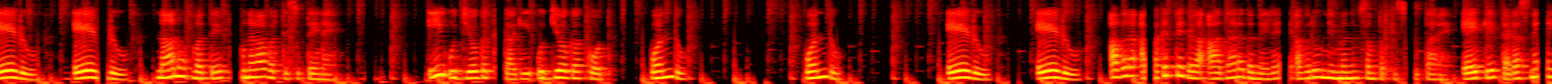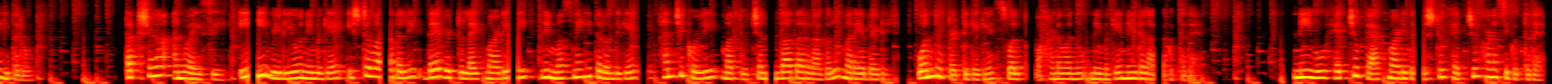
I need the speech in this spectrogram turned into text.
ಏಳು ಏಳು. ನಾನು ಮತ್ತೆ ಪುನರಾವರ್ತಿಸುತ್ತೇನೆ. ಈ ಉದ್ಯೋಗಕ್ಕಾಗಿ ಉದ್ಯೋಗ ಕೋಡ್ ಒಂದು ಒಂದು, ಏಳು ಏಳು. ಅವರ ಅಗತ್ಯಗಳ ಆಧಾರದ ಮೇಲೆ ಅವರು ನಿಮ್ಮನ್ನು ಸಂಪರ್ಕಿಸುತ್ತಾರೆ. ಏಕೆ ತಡ ಸ್ನೇಹಿತರು? ತಕ್ಷಣ ಅನ್ವಯಿಸಿ. ಈ ವಿಡಿಯೋ ನಿಮಗೆ ಇಷ್ಟವಾದಲ್ಲಿ ದಯವಿಟ್ಟು ಲೈಕ್ ಮಾಡಿ, ನಿಮ್ಮ ಸ್ನೇಹಿತರೊಂದಿಗೆ ಹಂಚಿಕೊಳ್ಳಿ ಮತ್ತು ಚಂದಾದಾರರಾಗಲು ಮರೆಯಬೇಡಿ. ಒಂದು ಪೆಟ್ಟಿಗೆಗೆ ಸ್ವಲ್ಪ ಹಣವನ್ನು ನಿಮಗೆ ನೀಡಲಾಗುತ್ತದೆ. ನೀವು ಹೆಚ್ಚು ಪ್ಯಾಕ್ ಮಾಡಿದಷ್ಟು ಹೆಚ್ಚು ಹಣ ಸಿಗುತ್ತದೆ.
